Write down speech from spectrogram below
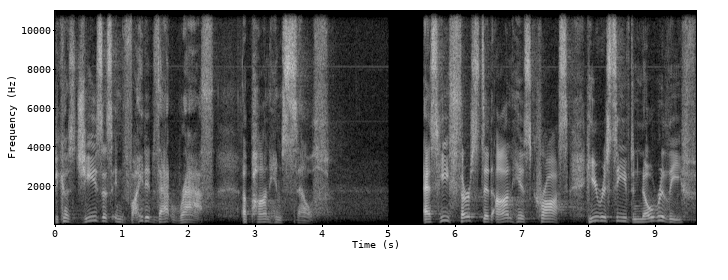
because Jesus invited that wrath upon himself. As he thirsted on his cross, he received no relief,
